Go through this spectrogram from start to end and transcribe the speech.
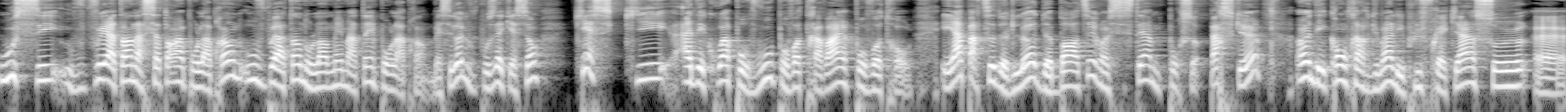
Ou c'est vous pouvez attendre à 7 heures pour l'apprendre ou vous pouvez attendre au lendemain matin pour l'apprendre? Mais c'est là que vous posez la question, qu'est-ce qui est adéquat pour vous, pour votre travail, pour votre rôle? Et à partir de là, de bâtir un système pour ça. Parce que un des contre-arguments les plus fréquents sur euh,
